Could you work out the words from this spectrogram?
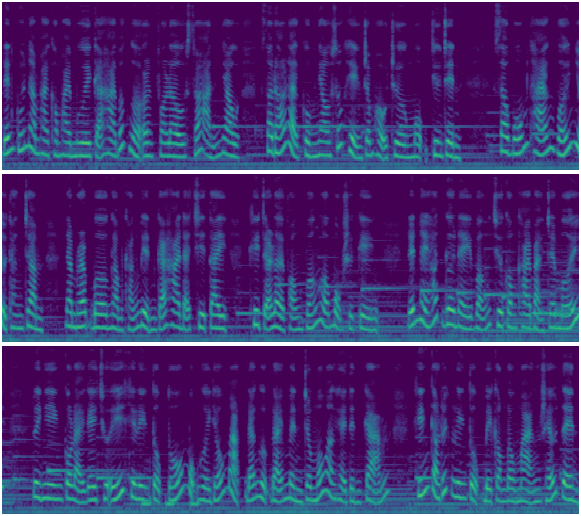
Đến cuối năm 2020, cả hai bất ngờ unfollow xóa ảnh nhau, sau đó lại cùng nhau xuất hiện trong hậu trường một chương trình. Sau 4 tháng với nhiều thăng trầm, nam rapper ngầm khẳng định cả hai đã chia tay khi trả lời phỏng vấn ở một sự kiện. Đến nay hot girl này vẫn chưa công khai bạn trai mới. Tuy nhiên, cô lại gây chú ý khi liên tục tố một người giấu mặt đã ngược đãi mình trong mối quan hệ tình cảm, khiến Cao Rích liên tục bị cộng đồng mạng réo tên.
